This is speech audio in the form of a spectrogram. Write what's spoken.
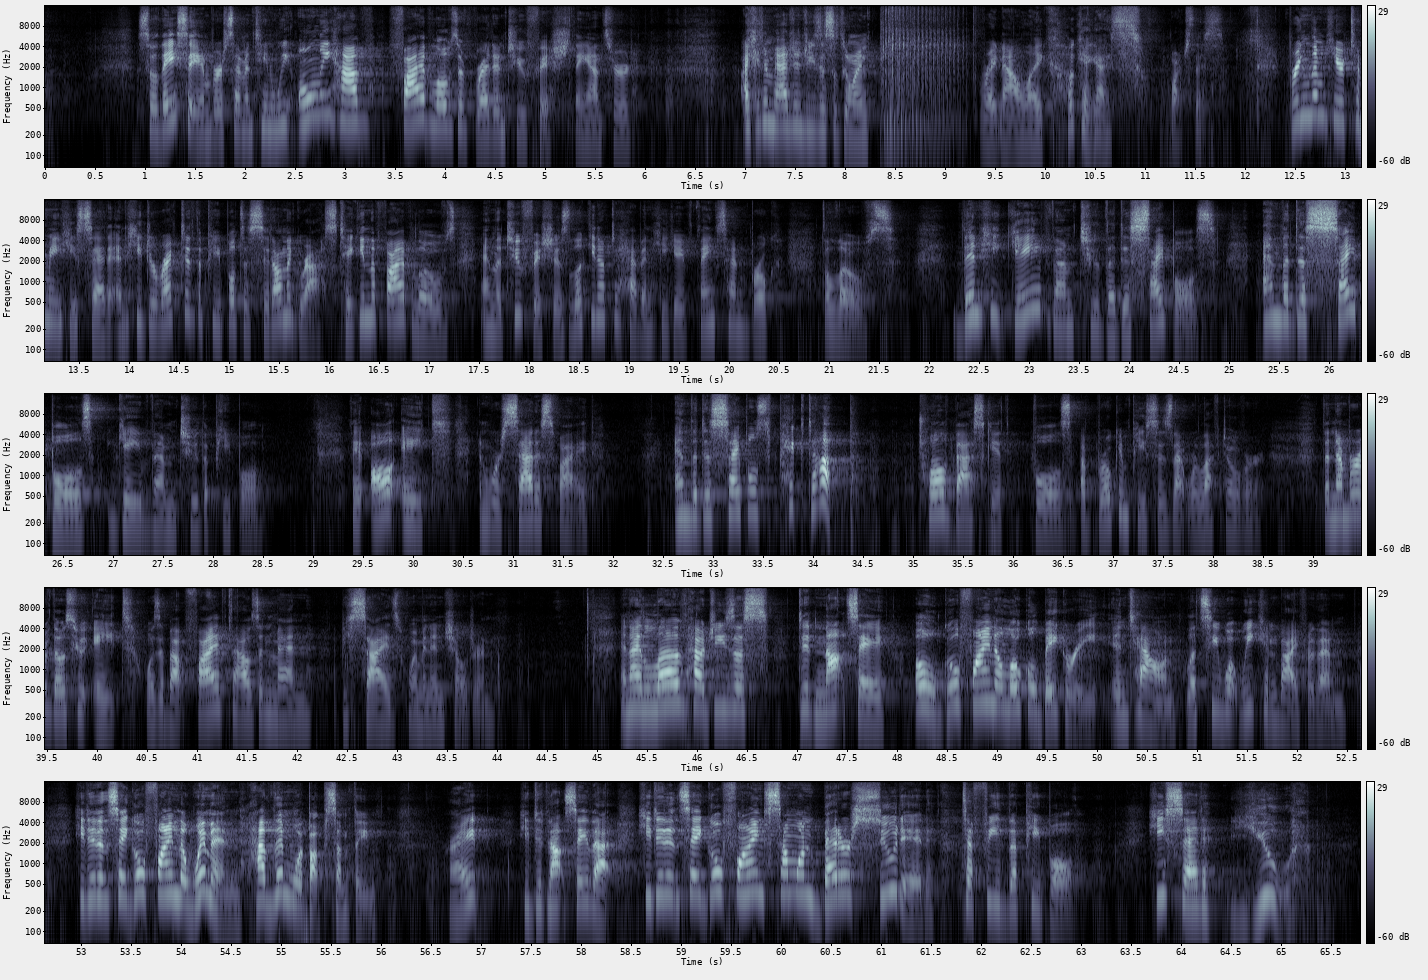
So they say in verse 17, We only have five loaves of bread and two fish, they answered. I can imagine Jesus is going right now, like, okay, guys, watch this. Bring them here to me, he said, and he directed the people to sit on the grass. Taking the five loaves and the two fishes, looking up to heaven, he gave thanks and broke the loaves. Then he gave them to the disciples, and the disciples gave them to the people. They all ate and were satisfied. And the disciples picked up 12 basketfuls of broken pieces that were left over. The number of those who ate was about 5,000 men, besides women and children. And I love how Jesus did not say, Oh, go find a local bakery in town. Let's see what we can buy for them. He didn't say, Go find the women, have them whip up something, right? He did not say that. He didn't say, Go find someone better suited to feed the people. He said, You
